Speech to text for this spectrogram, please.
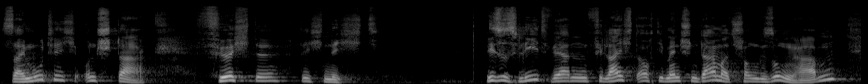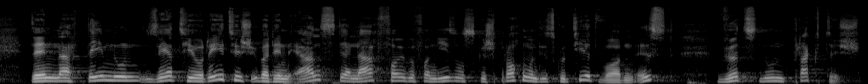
Sei mutig und stark, fürchte dich nicht. Dieses Lied werden vielleicht auch die Menschen damals schon gesungen haben, denn nachdem nun sehr theoretisch über den Ernst der Nachfolge von Jesus gesprochen und diskutiert worden ist, wird es nun praktisch.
